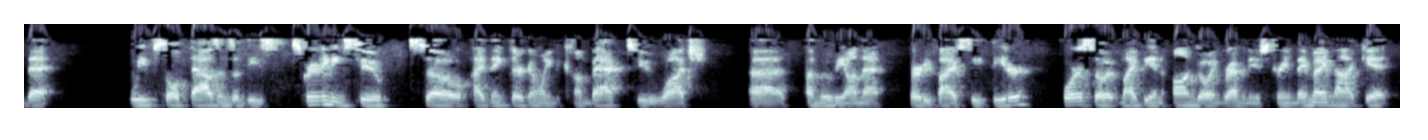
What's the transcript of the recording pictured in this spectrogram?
that we've sold thousands of these screenings to. So I think they're going to come back to watch uh, a movie on that 35 seat theater So it might be an ongoing revenue stream. They may not get,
